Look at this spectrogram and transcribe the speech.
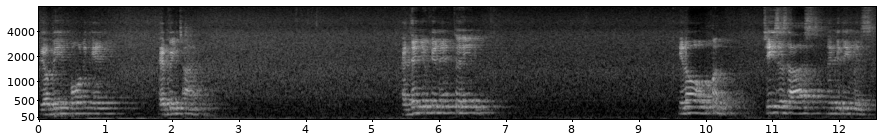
you're being born again every time. And then you can enter in. You know, Jesus asked Nicodemus,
